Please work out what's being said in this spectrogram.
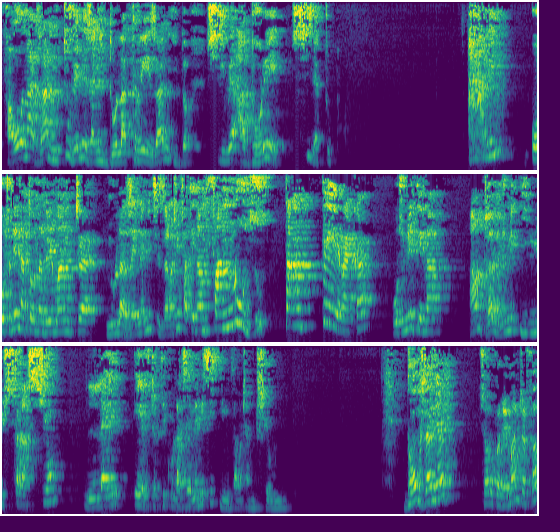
fa ahoana ary izany, mitovy anie izany idolatre izany ido, sy hoe adorer, tsia tompoko. Ary ohatran'ny hoe nataon'Andriamanitra nolazaina mihitsy ny zavatra iny fa tena mifanojo tanteraka, ohatran'ny hoe tena amiko izany dia ohatran'ny hoe illustration ilay hevitra tiako lazaina mihitsy iny zavatra niseho iny. Donc zany an, isaorako Andriamanitra fa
